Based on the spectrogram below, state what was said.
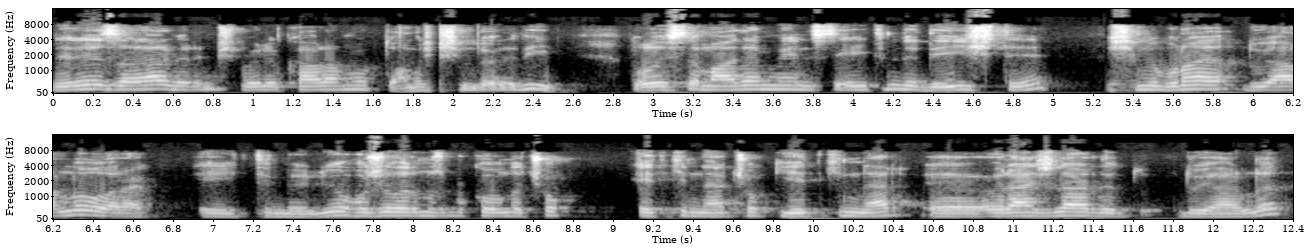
Nereye zarar verilmiş? Böyle bir kavram yoktu ama şimdi öyle değil. Dolayısıyla maden mühendisliği eğitimi de değişti. Şimdi buna duyarlı olarak eğitim veriliyor. Hocalarımız bu konuda çok etkinler, çok yetkinler. Ee, öğrenciler de duyarlı.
